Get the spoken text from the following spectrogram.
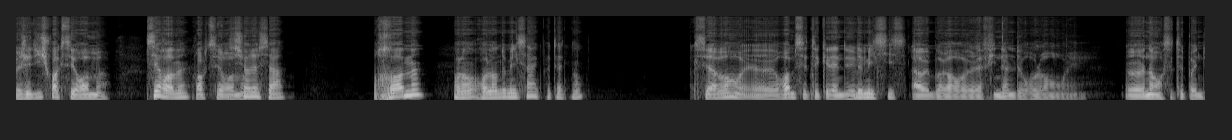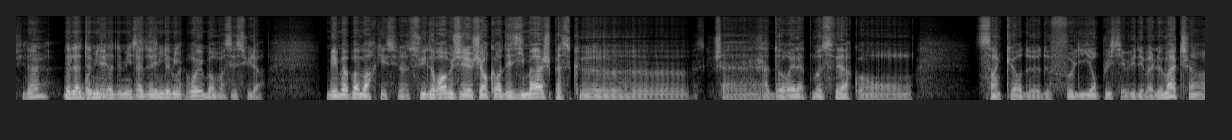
Euh, J'ai dit, je crois que c'est Rome. C'est Rome. Je crois que c'est Rome. Sûr de ça. Rome, Roland, Roland 2005 peut-être, non? C'est avant, ouais. Euh, Rome, c'était quelle année? 2006. Ah oui, bah alors euh, la finale de Roland, oui. Euh, non, c'était pas une finale? La demi, la demi, La c'était une demi, demi. ouais. Oui, bon, bah, c'est celui-là. Mais il m'a pas marqué celui-là. Celui de Rome, j'ai encore des images parce que, parce que j'a- j'adorais l'atmosphère. On- Cinq heures de, de folie. En plus, il y avait eu des balles de match. hein.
